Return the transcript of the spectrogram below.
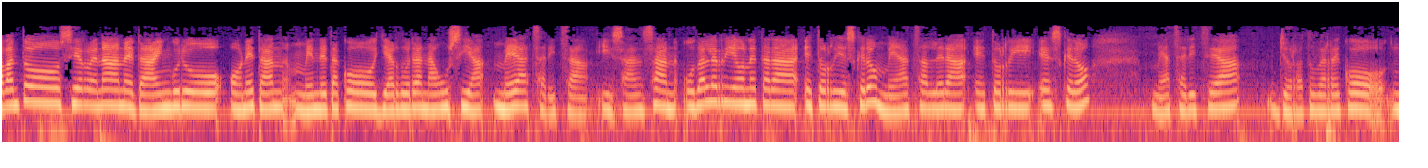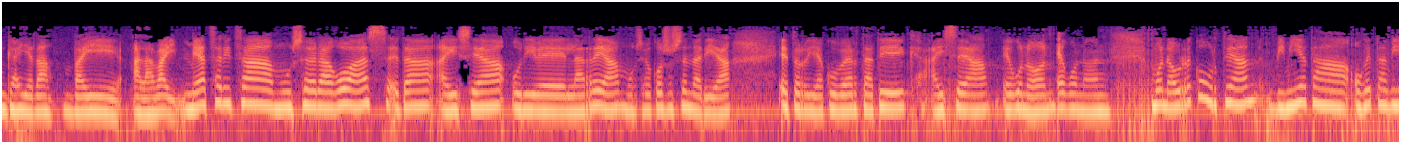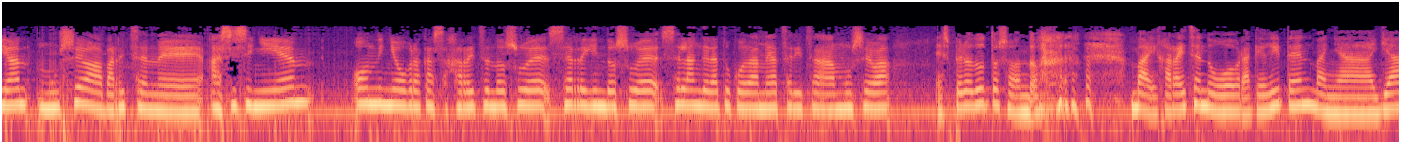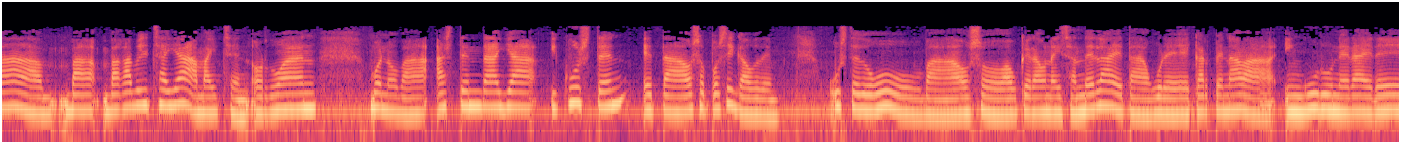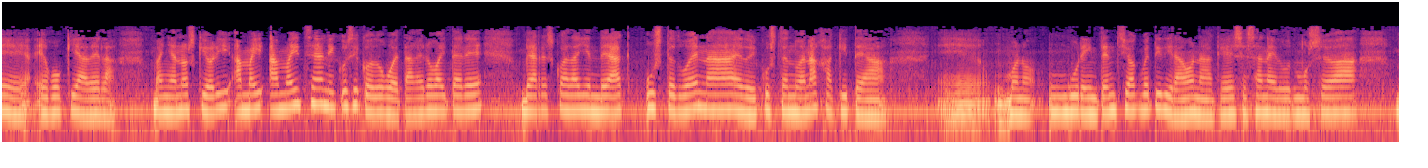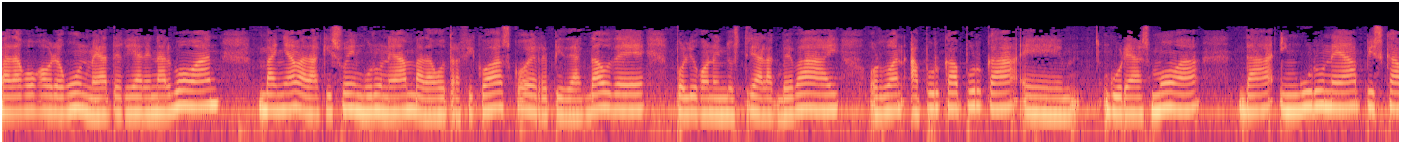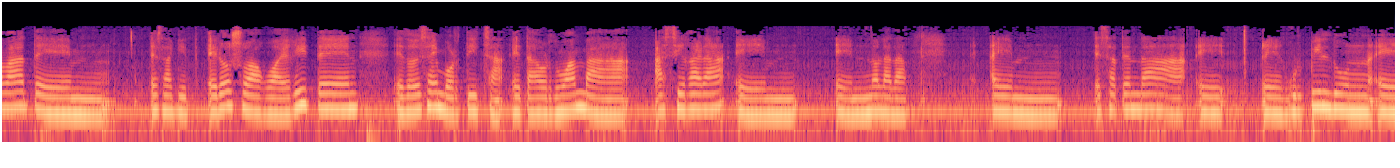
Abanto zierrenan eta inguru honetan mendetako jarduera nagusia mehatzaritza izan zan. Udalerri honetara etorri eskero, mehatzaldera etorri eskero, mehatzaritzea jorratu berreko gaia da, bai ala bai. Mehatzaritza museora goaz eta aizea uribe larrea, museoko zuzendaria, etorriaku bertatik, aizea, egunon. Egunon. Bueno, aurreko urtean, 2008an museoa barritzen eh, hasi zinien, ondino obrakaz jarraitzen dozue, zer egin dozue, zelan geratuko da mehatzaritza museoa, Espero dut oso ondo. bai, jarraitzen dugu obrak egiten, baina ja ba, bagabiltzaia amaitzen. Orduan, bueno, ba, azten da ja ikusten eta oso pozik gaude. Uste dugu ba, oso aukera ona izan dela eta gure ekarpena ba, ingurunera ere egokia dela. Baina noski hori amaitzean ikusiko dugu eta gero baita ere beharrezkoa da jendeak uste duena edo ikusten duena jakitea e, bueno, gure intentzioak beti dira onak, ez? Esan nahi dut museoa badago gaur egun meategiaren alboan, baina badakizu ingurunean badago trafiko asko, errepideak daude, poligono industrialak bebai, orduan apurka apurka e, gure asmoa da ingurunea pizka bat e, ezakit, erosoagoa egiten edo ezain bortitza. Eta orduan ba hasi gara em, em, nola da em, esaten da e, e, gurpildun e,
